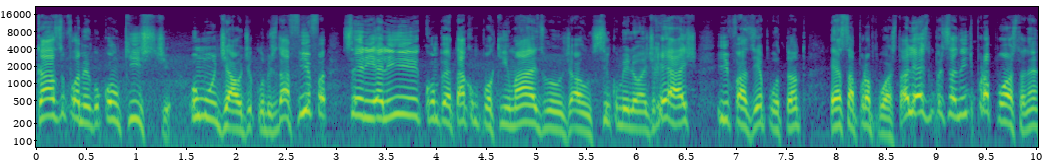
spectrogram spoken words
caso o Flamengo conquiste o Mundial de Clubes da FIFA, seria ali completar com um pouquinho mais, já uns 5 milhões de reais e fazer, portanto, essa proposta. Aliás, não precisa nem de proposta, né?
